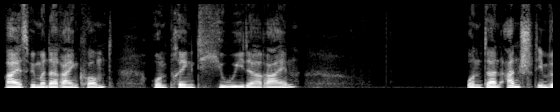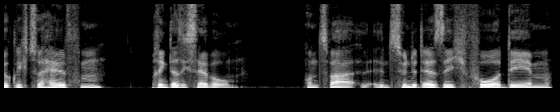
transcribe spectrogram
weiß, wie man da reinkommt und bringt Huey da rein. Und dann, anstatt ihm wirklich zu helfen, bringt er sich selber um. Und zwar entzündet er sich vor dem,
